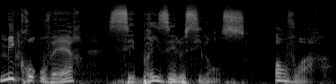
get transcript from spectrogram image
Micro ouvert, c'est briser le silence. Au revoir.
